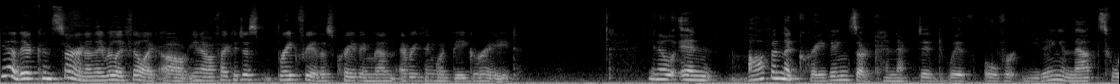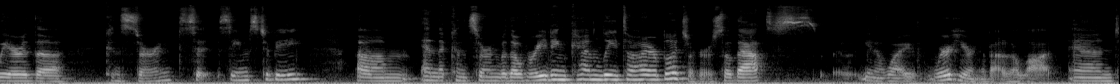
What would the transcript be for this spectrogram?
Yeah, they're concerned and they really feel like, oh, you know, if I could just break free of this craving, then everything would be great. You know, and often the cravings are connected with overeating, and that's where the concern se- seems to be. Um, and the concern with overeating can lead to higher blood sugar. So that's, you know, why we're hearing about it a lot. And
